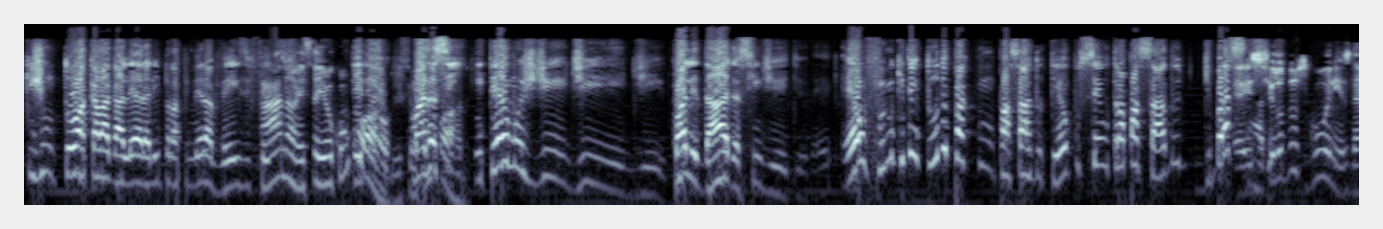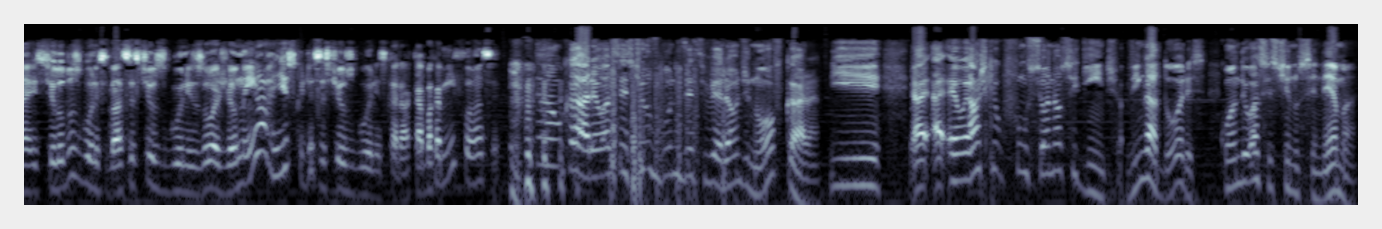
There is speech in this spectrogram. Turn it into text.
que juntou aquela galera ali pela primeira vez e fez. Ah, não, isso aí eu concordo. Eu Mas concordo. assim, em termos de, de, de qualidade, assim, de, de- é um filme que tem tudo pra com o passar do tempo ser ultrapassado de braçada. É o estilo dos Goonies, né? Estilo dos Goonies. Você vai assistir os Goonies hoje, eu nem arrisco de assistir os Goonies, cara. Acaba com a minha infância. Não, cara, eu assisti os Goonies esse verão de novo, cara. E eu acho que o que funciona é o seguinte: Vingadores, quando eu assisti no cinema,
